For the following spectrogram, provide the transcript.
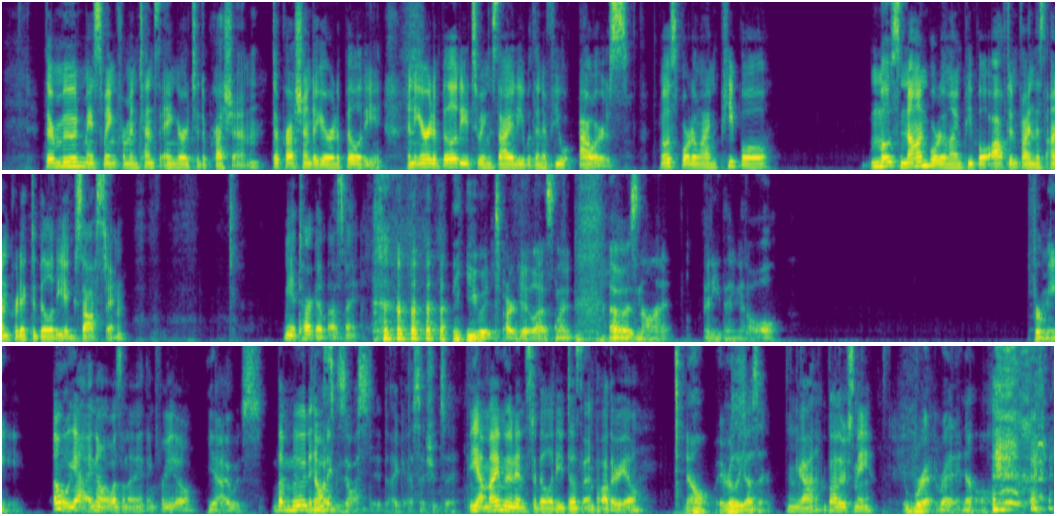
Their mood may swing from intense anger to depression, depression to irritability, and irritability to anxiety within a few hours. Most borderline people most non borderline people often find this unpredictability exhausting. Me at Target last night. you at Target last night. That was not anything at all. For me, Oh, yeah, I know it wasn't anything for you. yeah, I was The mood, not inst- exhausted, I guess I should say. yeah, my mood instability doesn't bother you. No, it really doesn't. Yeah, it bothers me. Right, right I know.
